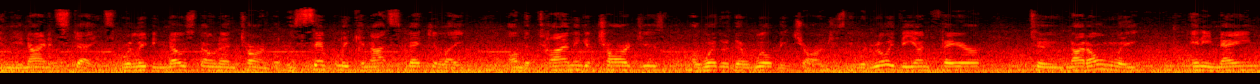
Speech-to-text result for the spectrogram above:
in the United States. We're leaving no stone unturned, but we simply cannot speculate on the timing of charges or whether there will be charges. It would really be unfair to not only any named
